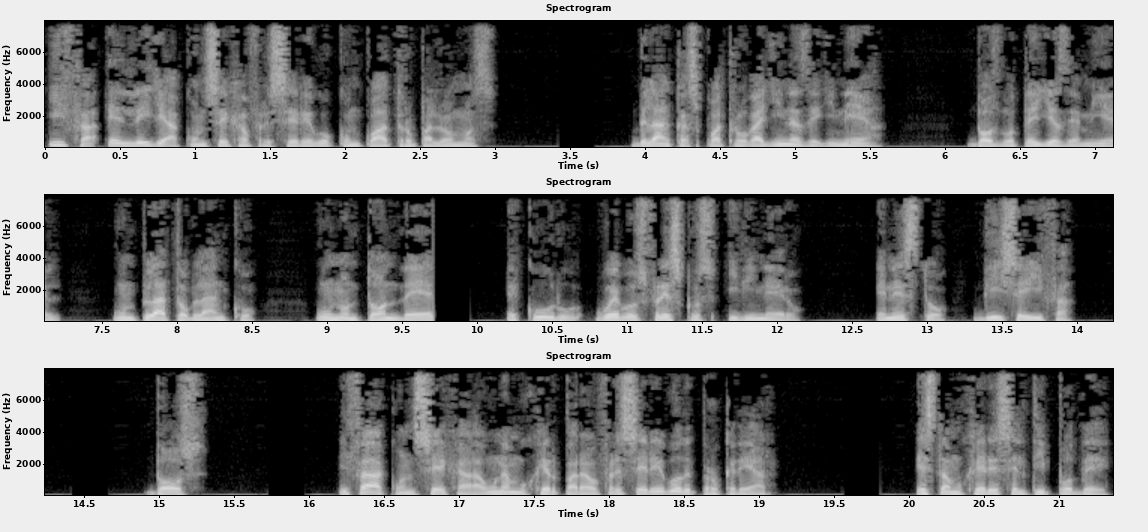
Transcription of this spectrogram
Ifa, él ella aconseja ofrecer ego con cuatro palomas. Blancas cuatro gallinas de Guinea, dos botellas de miel, un plato blanco, un montón de ekuru, huevos frescos y dinero. En esto, dice Ifa. 2. Ifa aconseja a una mujer para ofrecer ego de procrear. Esta mujer es el tipo de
